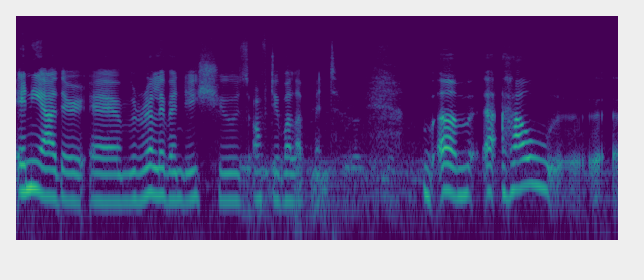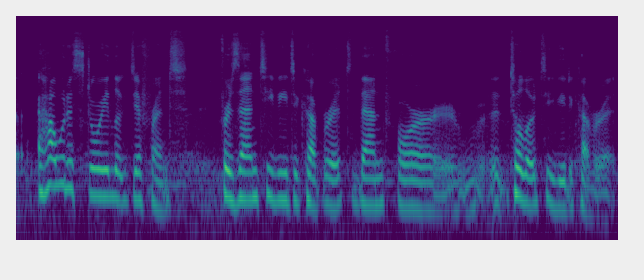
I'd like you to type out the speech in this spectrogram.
any other um, relevant issues of development. Um, how how would a story look different for Zan TV to cover it than for Tolo TV to cover it?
